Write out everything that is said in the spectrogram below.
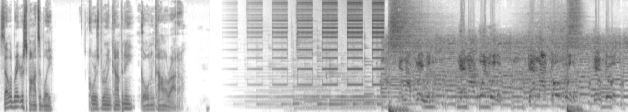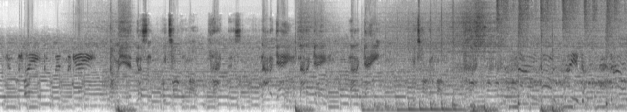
Celebrate responsibly. Coors Brewing Company, Golden, Colorado. Cannot play with him. Cannot win with him. Cannot coach with him. Can't do it. play to win the game. I mean, listen, we talking about practice. Not a game, not a game, not game. We talking about practice. Down goes Frazier. Down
